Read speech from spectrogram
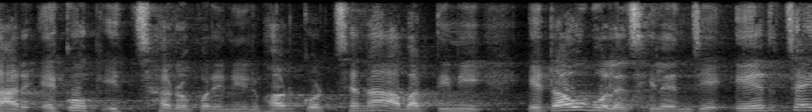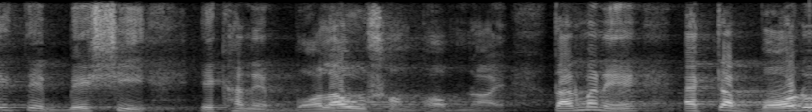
তার একক ইচ্ছার উপরে নির্ভর করছে না। আবার তিনি এটাও বলেছিলেন যে এর চাইতে বেশি এখানে বলাও সম্ভব নয়। তার মানে একটা বড়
